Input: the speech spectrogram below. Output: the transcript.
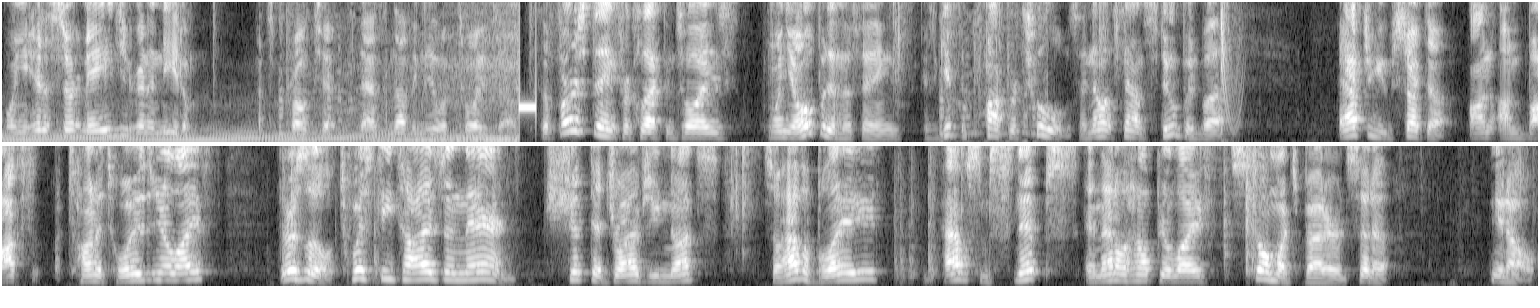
When you hit a certain age, you're gonna need them. That's a pro tip. That has nothing to do with toys, though. The first thing for collecting toys, when you open in the things, is get the proper tools. I know it sounds stupid, but after you start to un- unbox a ton of toys in your life, there's little twisty ties in there and shit that drives you nuts. So have a blade, have some snips, and that'll help your life so much better instead of, you know,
